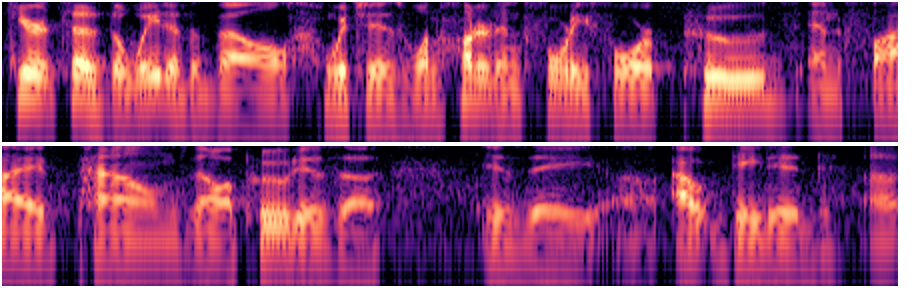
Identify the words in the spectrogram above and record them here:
Here it says the weight of the bell, which is 144 poods and 5 pounds. Now a pood is a is a uh, outdated uh,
